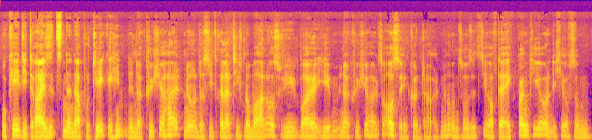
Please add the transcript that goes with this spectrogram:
okay, die drei sitzen in der Apotheke, hinten in der Küche halt, ne? Und das sieht relativ normal aus, wie bei jedem in der Küche halt so aussehen könnte halt, ne? Und so sitzt ihr auf der Eckbank hier und ich hier auf so einem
